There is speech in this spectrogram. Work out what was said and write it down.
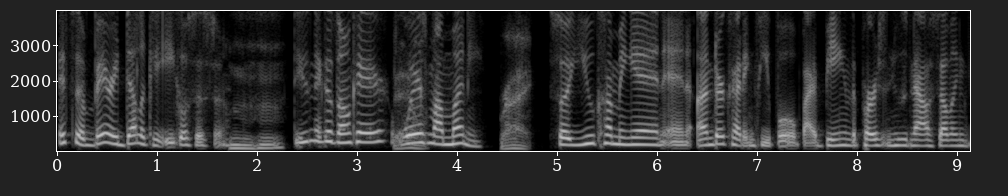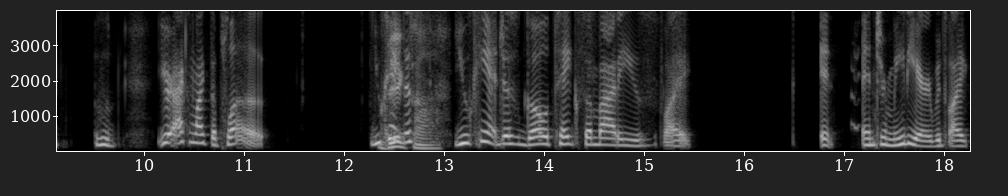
it's a very delicate ecosystem. Mm-hmm. These niggas don't care. Yeah. Where's my money? Right. So you coming in and undercutting people by being the person who's now selling, who you're acting like the plug. You can't Big just time. you can't just go take somebody's like in, intermediary, but like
